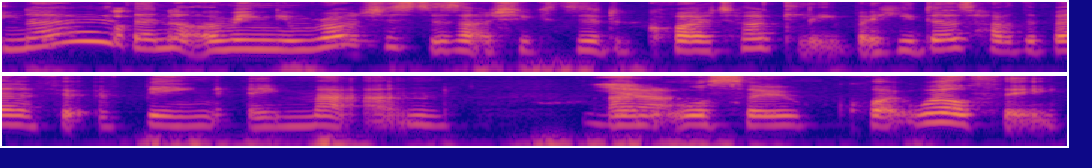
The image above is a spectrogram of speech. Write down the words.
No, they're not. I mean, Rochester's actually considered quite ugly, but he does have the benefit of being a man yeah, and also quite wealthy.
